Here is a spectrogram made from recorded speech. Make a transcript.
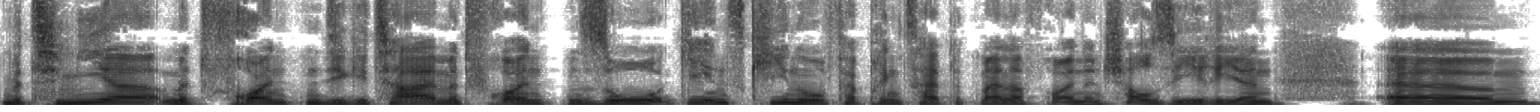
mit mir, mit Freunden digital, mit Freunden so, geh ins Kino, verbring Zeit mit meiner Freundin, schau Serien, ähm,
